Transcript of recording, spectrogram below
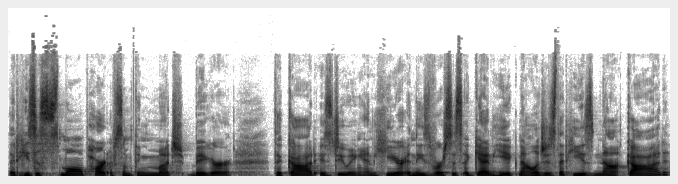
that he's a small part of something much bigger that God is doing. And here in these verses, again, he acknowledges that he is not God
